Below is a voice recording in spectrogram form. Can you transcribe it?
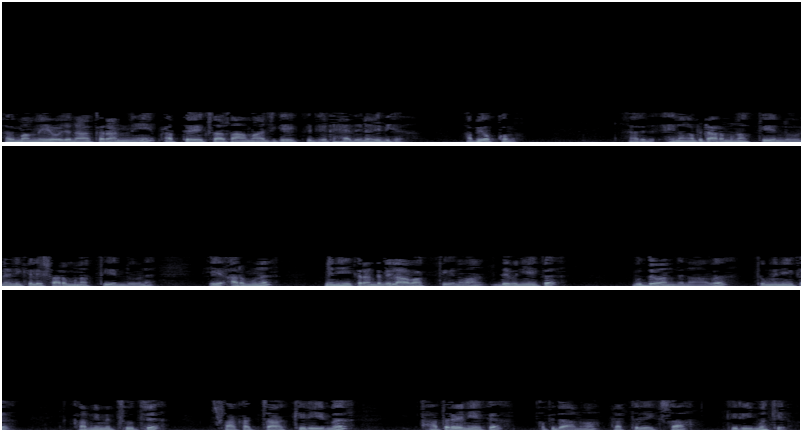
හරි මම මේ යෝජනා කරන්නේ ප්‍රත්‍යවේක්ෂා සමාජිකයෙක් විදිහට හැදෙන විදිහ. අපි ඔක්කොම. හරිද? එහෙනම් අපිට අරමුණක් තියෙන්න ඕනේ, නිකලෙස් අරමුණක් තියෙන්න ඕනේ. ඒ අරමුණ මෙනෙහි කරන්න වෙලාවක් තියෙනවා. දෙවෙනි එක බුද්ධ වන්දනාව, තුන්වෙනි එක කර්ණිමෙත් සූත්‍රය සාකච්ඡා කිරීම, හතරවෙනි එක අපි දානවා ප්‍රත්‍යවේක්ෂා කිරීම කියලා.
